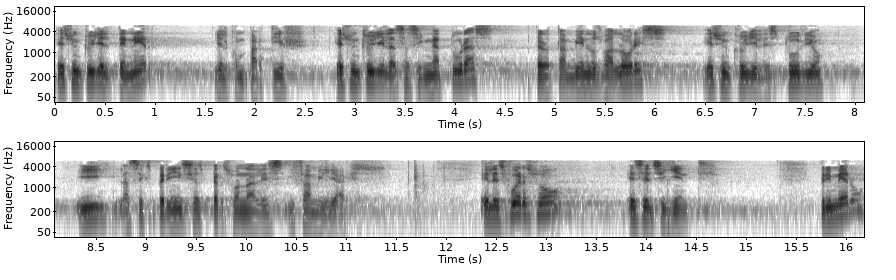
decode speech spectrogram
Eso incluye el tener y el compartir. Eso incluye las asignaturas, pero también los valores. Eso incluye el estudio y las experiencias personales y familiares. El esfuerzo es el siguiente. Primero,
